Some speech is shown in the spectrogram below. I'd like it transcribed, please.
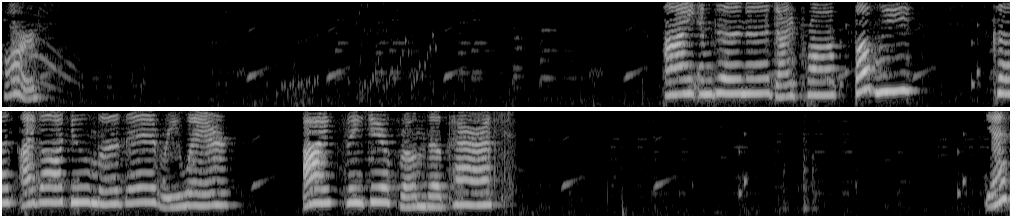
hard. I am gonna die probably, cause I got Goombas everywhere. I think they're from the past. Yes,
